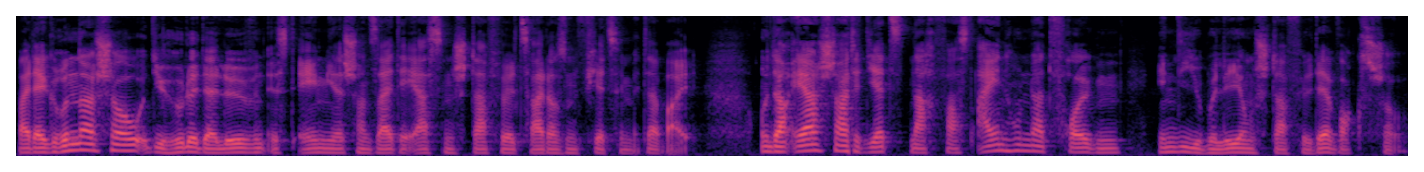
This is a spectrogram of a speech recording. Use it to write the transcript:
Bei der Gründershow Die Höhle der Löwen ist Amias schon seit der ersten Staffel 2014 mit dabei. Und auch er startet jetzt nach fast 100 Folgen in die Jubiläumsstaffel der Vox Show.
